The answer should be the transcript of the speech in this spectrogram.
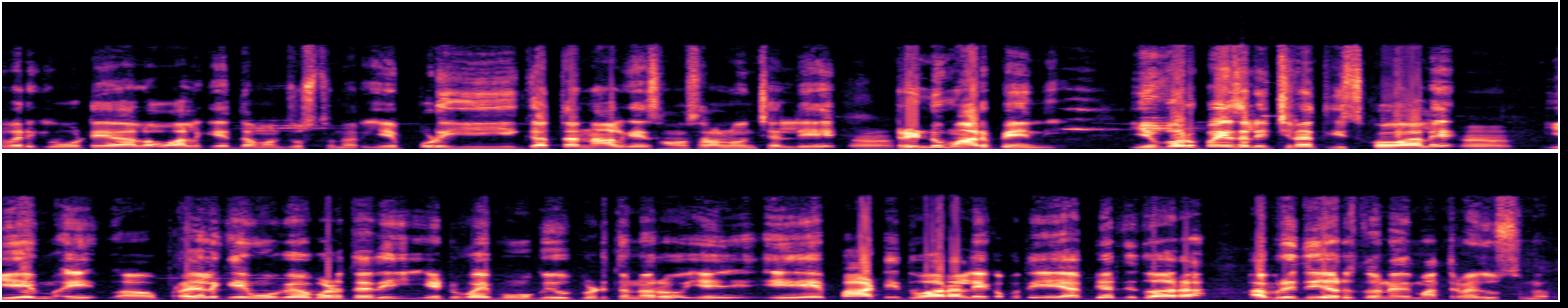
ఎవరికి ఓటేయాలో వాళ్ళకి వేద్దామని చూస్తున్నారు. ఎప్పుడు ఈ గత నాలుగైదు సంవత్సరాల నుంచి ట్రెండ్ మారిపోయింది. ఎవరు పైసలు ఇచ్చినా తీసుకోవాలి. ఏం ప్రజలకు ఏం ఉపయోగపడుతుంది? ఎటువైపు మొగ్గు చూపెడుతున్నారు? ఏ ఏ పార్టీ ద్వారా లేకపోతే ఏ అభ్యర్థి ద్వారా అభివృద్ధి జరుగుతున్నది మాత్రమే చూస్తున్నారు.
